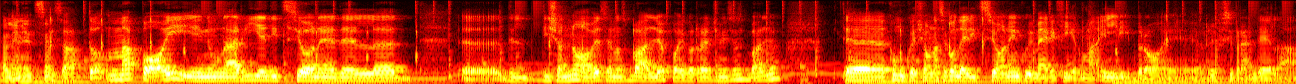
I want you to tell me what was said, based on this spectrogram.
all'inizio. Esatto, ma poi in una riedizione del, eh, del 19 se non sbaglio, poi correggimi se sbaglio, eh, comunque c'è una seconda edizione in cui Mary firma il libro e si prende la,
